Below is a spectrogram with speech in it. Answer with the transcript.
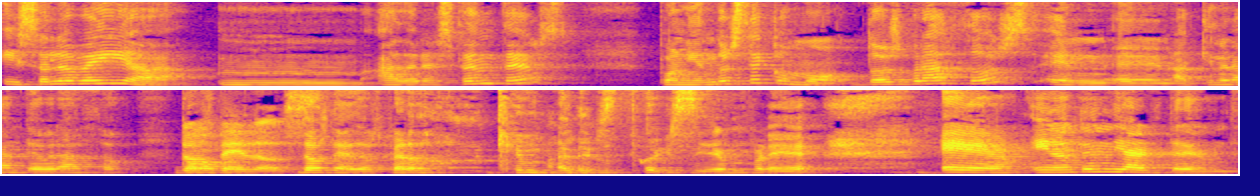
y solo veía mm, adolescentes poniéndose como dos brazos en, en- aquí en el antebrazo. Dos Como- dedos. Dos dedos, perdón. Qué mal estoy siempre, ¿eh? Eh, y no entendía el trend.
